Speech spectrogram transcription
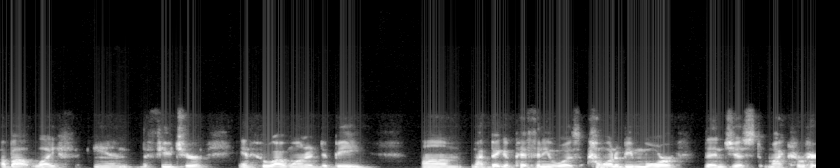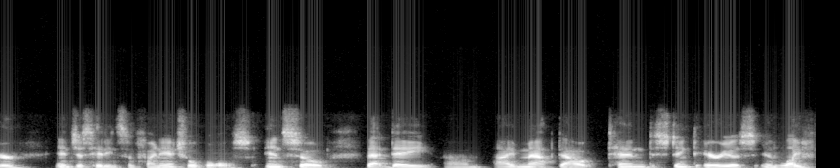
about life and the future and who I wanted to be, um, my big epiphany was I want to be more than just my career and just hitting some financial goals. And so that day, um, I mapped out 10 distinct areas in life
